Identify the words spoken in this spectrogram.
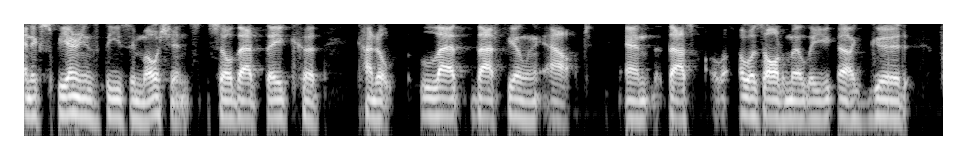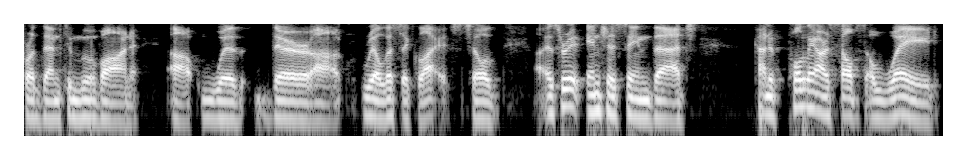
and experience these emotions so that they could kind of let that feeling out. And that was ultimately uh, good for them to move on uh, with their uh, realistic lives. So uh, it's really interesting that kind of pulling ourselves away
